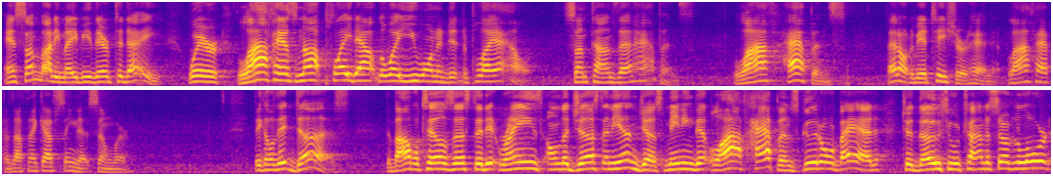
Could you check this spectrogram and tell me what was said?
And somebody may be there today where life has not played out the way you wanted it to play out. Sometimes that happens. Life happens. That ought to be a t shirt, hadn't it? Life happens. I think I've seen that somewhere. Because it does. The Bible tells us that it rains on the just and the unjust, meaning that life happens, good or bad, to those who are trying to serve the Lord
